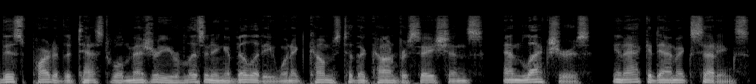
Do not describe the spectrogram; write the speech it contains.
This part of the test will measure your listening ability when it comes to the conversations and lectures in academic settings.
